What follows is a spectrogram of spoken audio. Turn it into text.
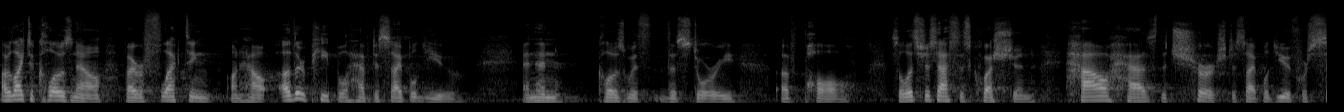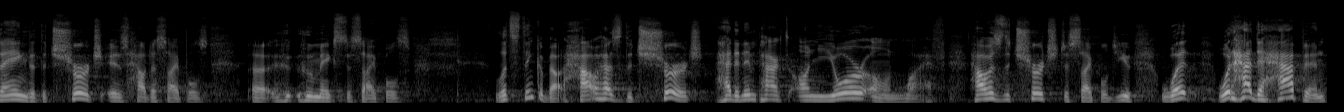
I would like to close now by reflecting on how other people have discipled you, and then close with the story of Paul. So let's just ask this question How has the church discipled you? If we're saying that the church is how disciples, uh, who, who makes disciples, let's think about how has the church had an impact on your own life? How has the church discipled you? What, what had to happen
